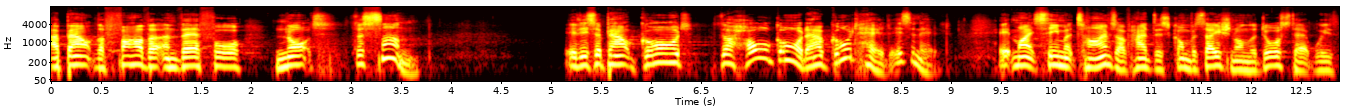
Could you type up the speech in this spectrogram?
about the Father and therefore not the Son. It is about God the whole God, our Godhead, isn't it? It might seem at times, I've had this conversation on the doorstep with,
